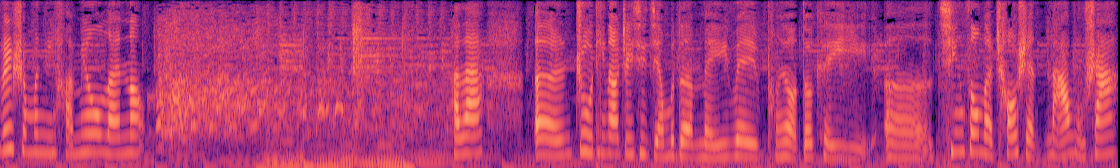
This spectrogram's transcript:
为什么你还没有来呢？好啦，嗯，祝听到这期节目的每一位朋友都可以呃轻松的超神拿五杀，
